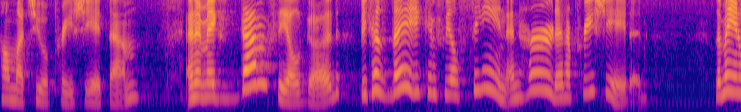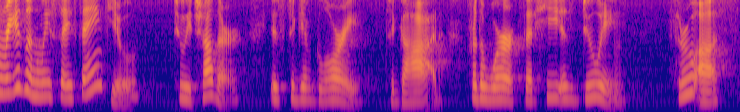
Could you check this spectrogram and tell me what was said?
how much you appreciate them. And it makes them feel good because they can feel seen and heard and appreciated. The main reason we say thank you to each other is to give glory to God for the work that He is doing through us,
